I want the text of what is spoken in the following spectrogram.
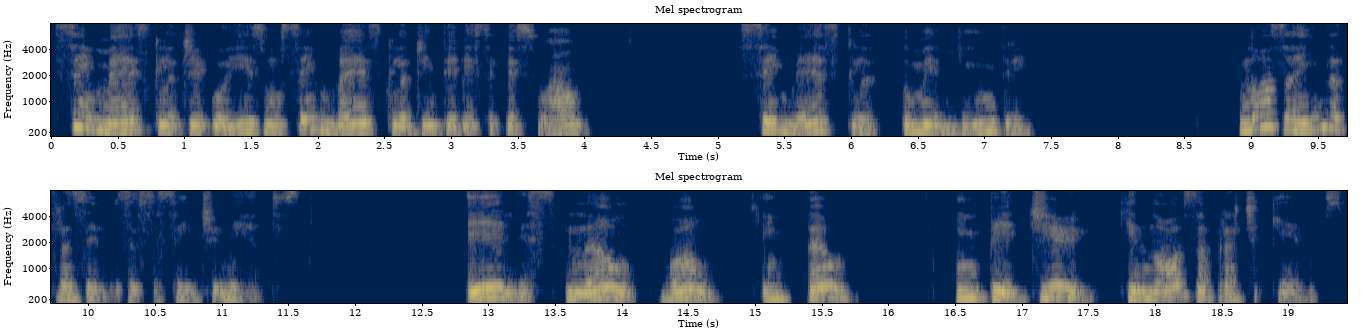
sem mescla de egoísmo, sem mescla de interesse pessoal, sem mescla do melindre. Nós ainda trazemos esses sentimentos. Eles não vão, então, impedir que nós a pratiquemos.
